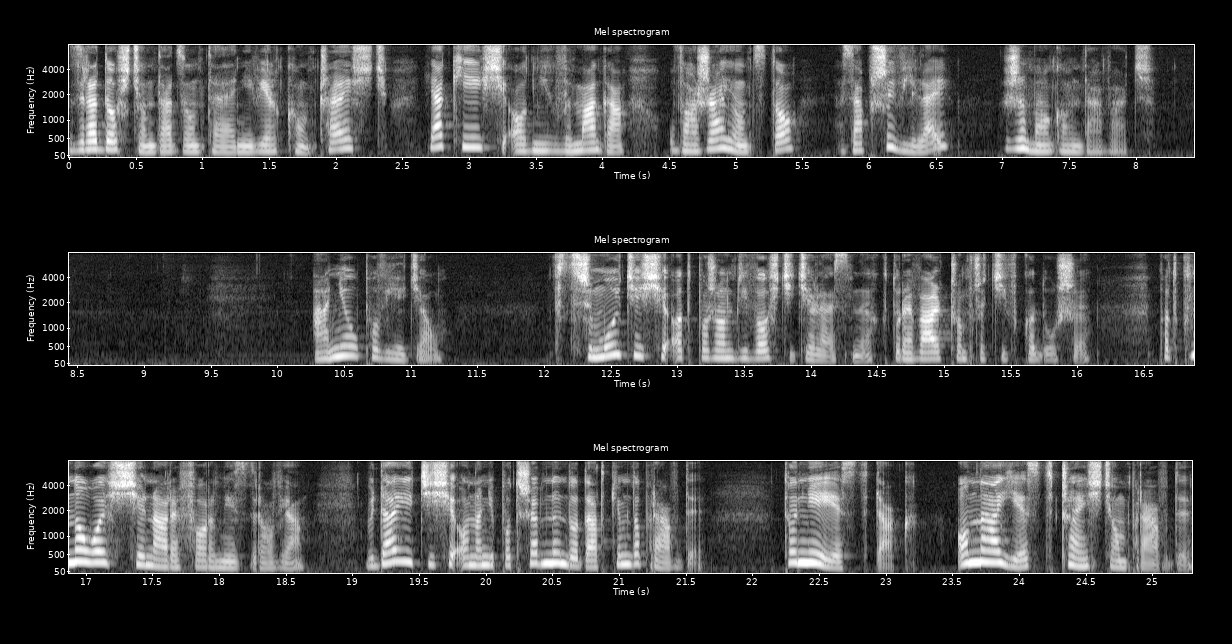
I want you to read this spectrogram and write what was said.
z radością dadzą tę niewielką cześć, jakiej się od nich wymaga, uważając to za przywilej, że mogą dawać. Anioł powiedział: Wstrzymujcie się od porządliwości cielesnych, które walczą przeciwko duszy. Potknąłeś się na reformie zdrowia. Wydaje ci się ona niepotrzebnym dodatkiem do prawdy. To nie jest tak. Ona jest częścią prawdy.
